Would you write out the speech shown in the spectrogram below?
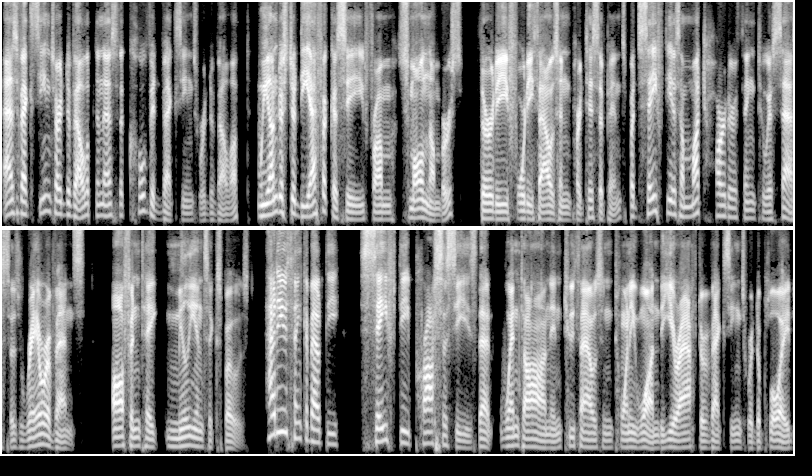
As vaccines are developed and as the COVID vaccines were developed, we understood the efficacy from small numbers, 30, 40,000 participants, but safety is a much harder thing to assess as rare events often take millions exposed. How do you think about the safety processes that went on in 2021, the year after vaccines were deployed,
